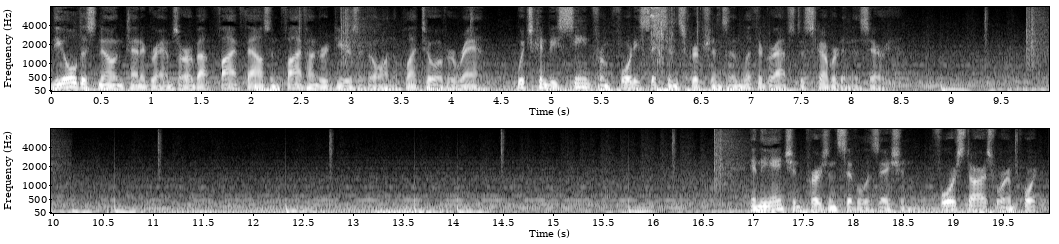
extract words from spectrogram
The oldest known pentagrams are about 5,500 years ago on the plateau of Iran, which can be seen from 46 inscriptions and lithographs discovered in this area. In the ancient Persian civilization, four stars were important.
